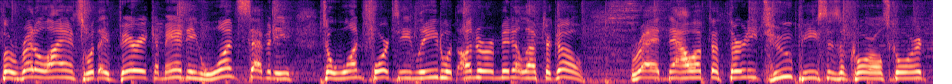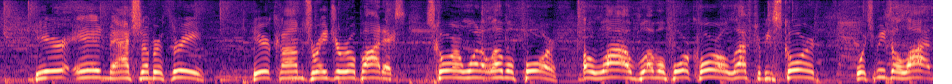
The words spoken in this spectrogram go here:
but Red Alliance with a very commanding 170 to 114 lead with under a minute left to go. Red now up to 32 pieces of coral scored here in match number three. Here comes Ranger Robotics, scoring one at level four. A lot of level four coral left to be scored, which means a lot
